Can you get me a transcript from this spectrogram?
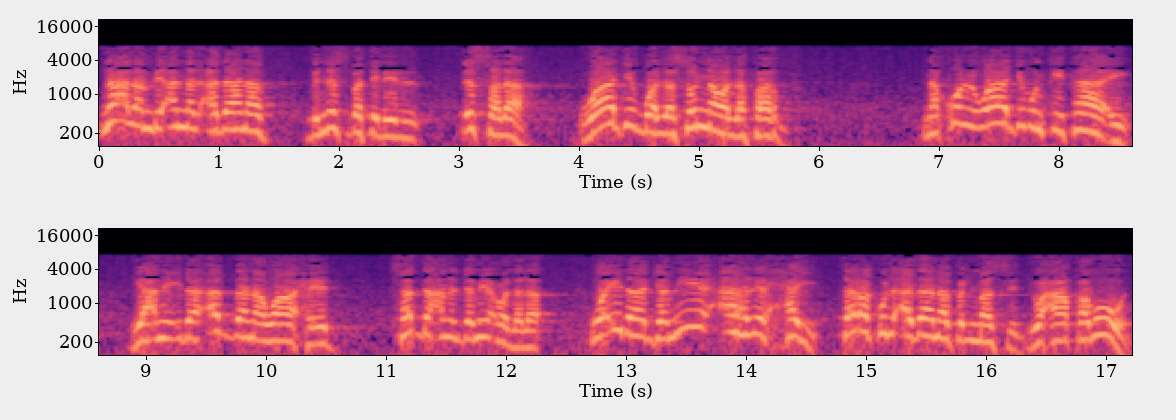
نعلم بأن الأذان بالنسبة للصلاة واجب ولا سنة ولا فرض؟ نقول واجب كفائي. يعني إذا أذن واحد سد عن الجميع ولا لا؟ وإذا جميع أهل الحي تركوا الأذان في المسجد يعاقبون.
